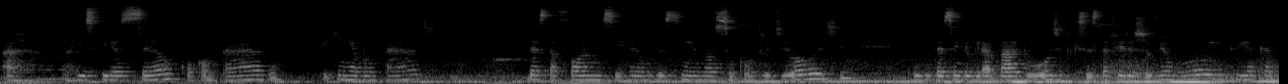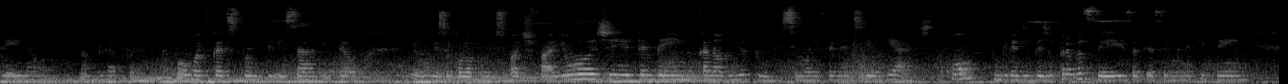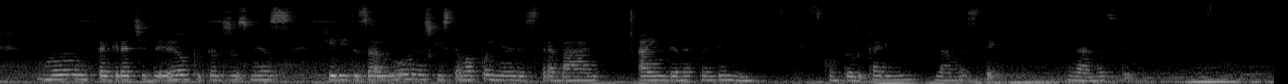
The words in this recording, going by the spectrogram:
a, a respiração com contagem, fiquem à vontade. Desta forma, encerramos assim o nosso encontro de hoje. Ele está sendo gravado hoje porque sexta-feira choveu muito e acabei não, não gravando, tá bom? Vai ficar disponibilizado então. Eu vou ver se eu coloco no Spotify hoje e também no canal do YouTube, Simone Fernandes Yogi Art, tá bom? Um grande beijo para vocês, até a semana que vem. Muita gratidão por todos os meus queridos alunos que estão apoiando esse trabalho ainda na pandemia. Com todo carinho, Namastê. Namastê.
